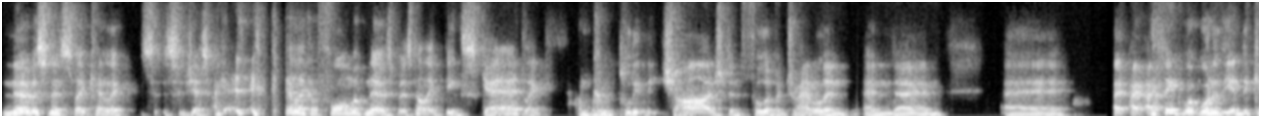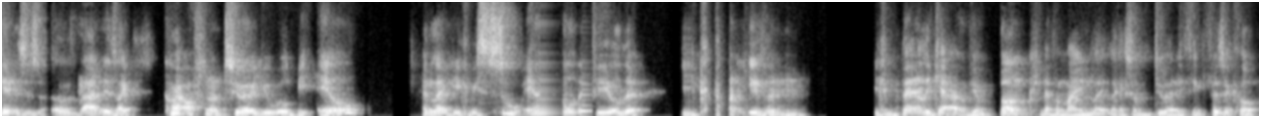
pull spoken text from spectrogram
nervousness, like, kind of like su- suggests, I get, it's kind of like a form of nerves, but it's not like being scared. Like, I'm completely charged and full of adrenaline. And um, uh, I- I, think what one of the indicators of that is like quite often on tour, you will be ill and like you can be so ill that you feel that you can't even you can barely get out of your bunk never mind like like sort of do anything physical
